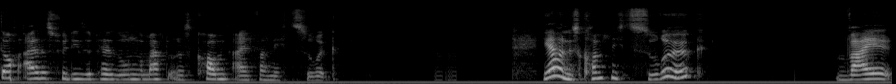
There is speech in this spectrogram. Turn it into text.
doch alles für diese Person gemacht und es kommt einfach nichts zurück. Ja, und es kommt nichts zurück, weil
